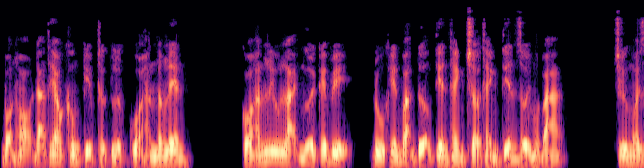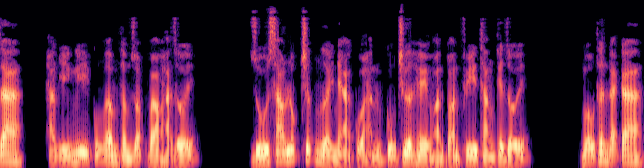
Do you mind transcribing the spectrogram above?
bọn họ đã theo không kịp thực lực của hắn nâng lên. Có hắn lưu lại người kế vị, đủ khiến vạn tượng tiên thành trở thành tiên giới một bá. Trừ ngoài ra hắn ý nghĩ cũng âm thầm rót vào hạ giới. Dù sao lúc trước người nhà của hắn cũng chưa hề hoàn toàn phi thăng tiên giới. Mẫu thân đại ca,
